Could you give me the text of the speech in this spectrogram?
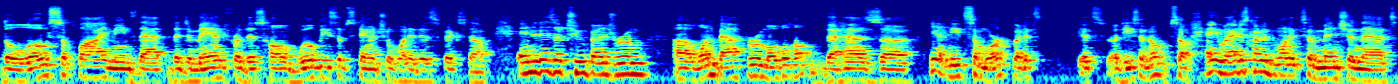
The low supply means that the demand for this home will be substantial when it is fixed up. And it is a two-bedroom, uh, one-bathroom mobile home that has, uh, yeah, needs some work, but it's it's a decent home. So anyway, I just kind of wanted to mention that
